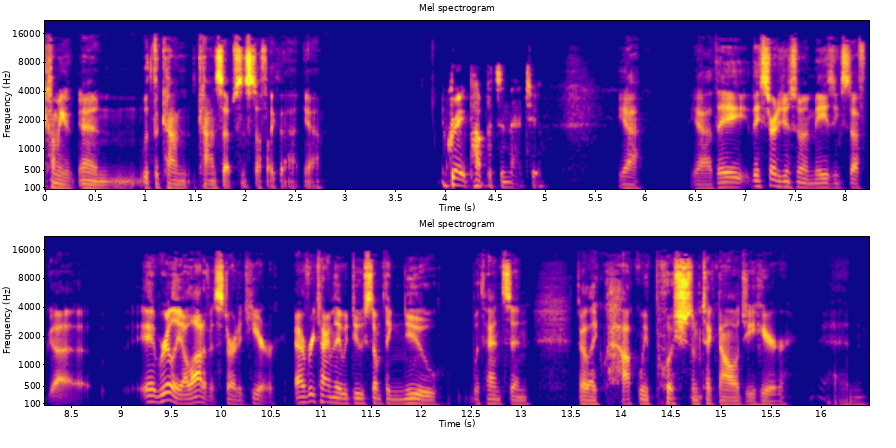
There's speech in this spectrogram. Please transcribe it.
coming and with the con- concepts and stuff like that. Yeah. Great puppets in that too. Yeah, yeah. They they started doing some amazing stuff. Uh, it really a lot of it started here. Every time they would do something new with Henson, they're like, "How can we push some technology here?" And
